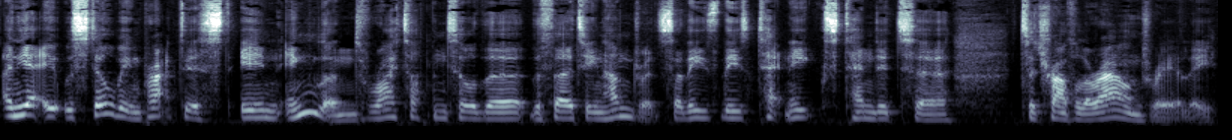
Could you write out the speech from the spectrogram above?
And yet it was still being practiced in England right up until the, the 1300s. So these, these techniques tended to, to travel around, really.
